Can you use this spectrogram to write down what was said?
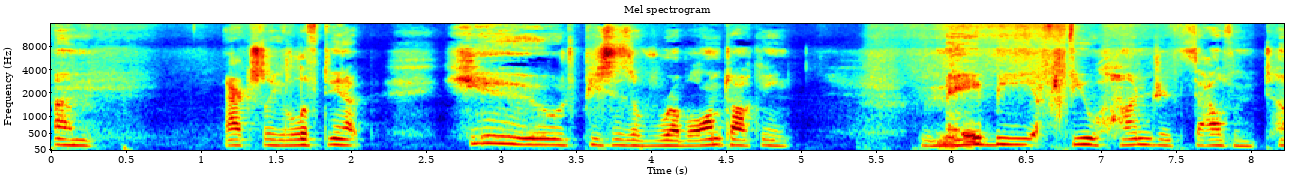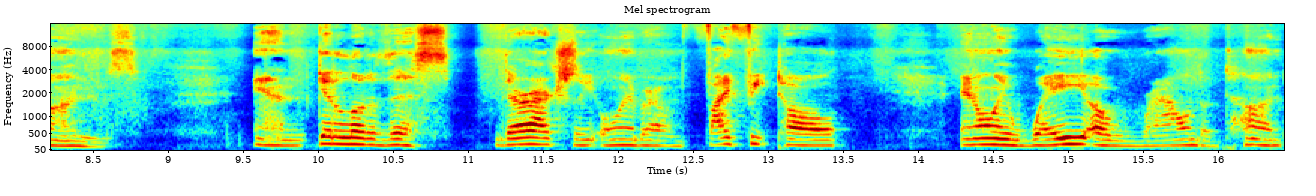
um actually lifting up huge pieces of rubble. I'm talking maybe a few hundred thousand tons. And get a load of this. They're actually only about five feet tall and only weigh around a ton,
